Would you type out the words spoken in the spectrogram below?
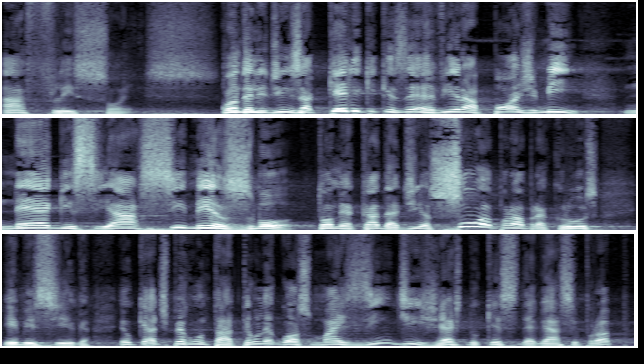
aflições. Quando ele diz: Aquele que quiser vir após mim, negue-se a si mesmo, tome a cada dia sua própria cruz e me siga. Eu quero te perguntar: tem um negócio mais indigesto do que se negar a si próprio?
